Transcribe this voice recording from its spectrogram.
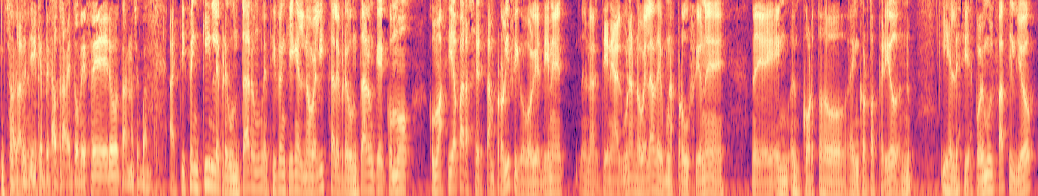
Tienes que empezar otra vez todo de cero, tal, no sé cuánto. A Stephen King le preguntaron, Stephen King, el novelista, le preguntaron que cómo, cómo hacía para ser tan prolífico, porque tiene, tiene algunas novelas de unas producciones de- en, en cortos, en cortos periodos, ¿no? Y él decía, pues es muy fácil, yo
